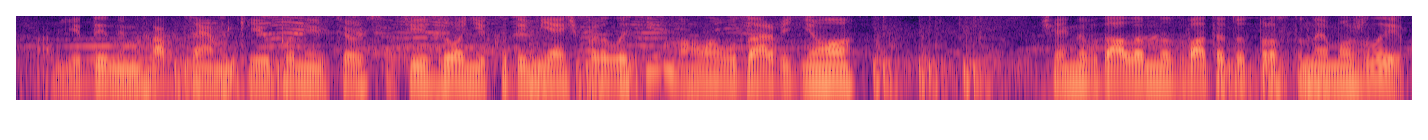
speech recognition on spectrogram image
Став єдиним гравцем, який опинився ось у тій зоні, куди м'яч прилетів, Ну, але удар від нього ще й невдалим назвати тут просто неможливо.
